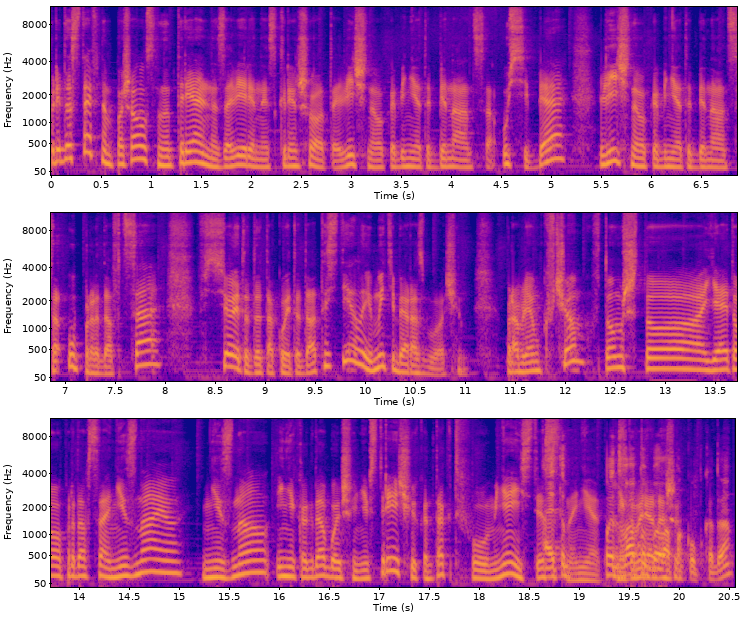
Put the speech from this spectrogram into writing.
Предоставь нам, пожалуйста, нотариально заверенные скриншоты личного кабинета Binance у себя, личного кабинета Binance у продавца. Все это до такой-то даты сделай, и мы тебя разблочим. Проблемка в чем? В том, что я этого продавца не знаю, не знал и никогда больше не встречу, и контактов у меня, естественно, а это нет. P2 не была даже... покупка, да?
